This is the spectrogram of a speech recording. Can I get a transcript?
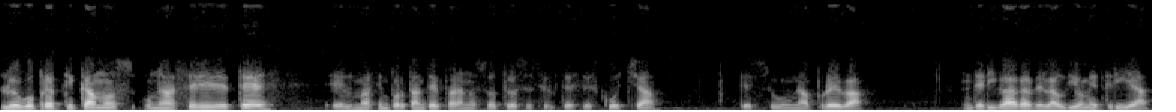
Luego practicamos una serie de test el más importante para nosotros es el test de escucha, que es una prueba derivada de la audiometría,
